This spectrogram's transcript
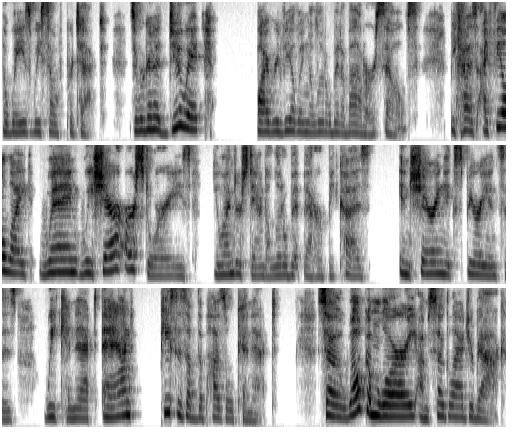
the ways we self protect. So, we're going to do it by revealing a little bit about ourselves because I feel like when we share our stories, you understand a little bit better because in sharing experiences, we connect and pieces of the puzzle connect. So, welcome, Lori. I'm so glad you're back.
